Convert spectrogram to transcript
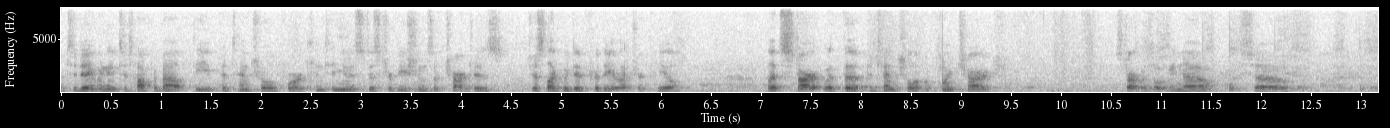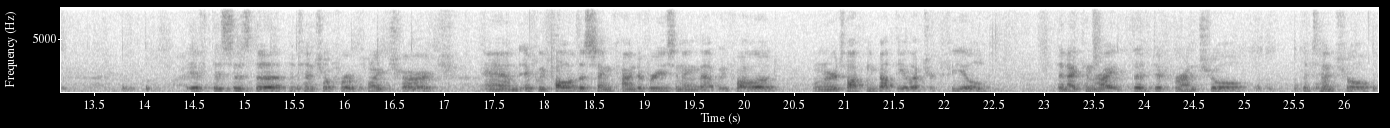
So today we need to talk about the potential for continuous distributions of charges, just like we did for the electric field. Let's start with the potential of a point charge. Start with what we know. So if this is the potential for a point charge, and if we follow the same kind of reasoning that we followed when we were talking about the electric field, then I can write the differential potential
